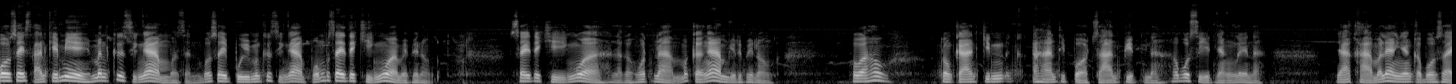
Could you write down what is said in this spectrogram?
บ่ใส่สารเคมีมันคือสีงามว่าซั่นบ่ใส่ปุ๋ยมันคือสีงาม ผมบ่ใส่แต่ขี้งัวแม่พี่น้อง ใส่แต่ขี้งัวแล้วก็รดน้ำมันก็งามอยู่เด้พี่น้อง เพราะว่าเฮาต้องการกินอาหารที่ปลอดสารพิษนะเฮาบ่ฉีดหยังเลยนะยาฆ่าแมลงหยังก็บ่ใส่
